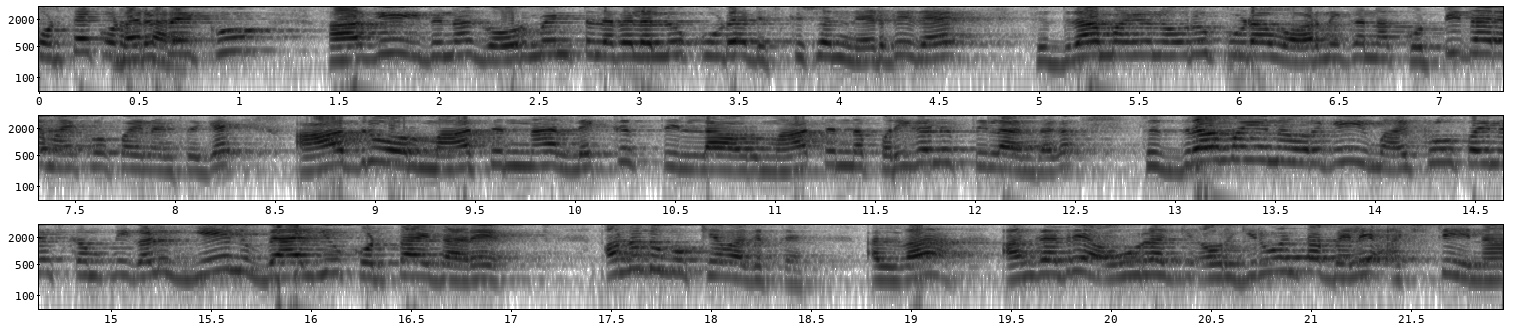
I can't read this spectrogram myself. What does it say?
ಕೊಡ್ಸೇ ಕೊಡ್ತಾರೆ. ಬರಬೇಕು. ಹಾಗೆ ಇದನ್ನ ಗೌರ್ಮೆಂಟ್ ಲೆವೆಲಲ್ಲೂ ಕೂಡ ಡಿಸ್ಕಷನ್ ನಡೆದಿದೆ. ಸಿದ್ದರಾಮಯ್ಯನವರು ಕೂಡ ವಾರ್ನಿಂಗ್ ಅನ್ನ ಕೊಟ್ಟಿದ್ದಾರೆ ಮೈಕ್ರೋ ಫೈನಾನ್ಸ್ಗೆ ಆದ್ರೂ ಅವ್ರ ಮಾತನ್ನ ಲೆಕ್ಕಿಸ್ತಿಲ್ಲ, ಅವ್ರ ಮಾತನ್ನ ಪರಿಗಣಿಸ್ತಿಲ್ಲ ಅಂದಾಗ ಸಿದ್ದರಾಮಯ್ಯನವರಿಗೆ ಈ ಮೈಕ್ರೋ ಫೈನಾನ್ಸ್ ಕಂಪ್ನಿಗಳು ಏನು ವ್ಯಾಲ್ಯೂ ಕೊಡ್ತಾ ಇದ್ದಾರೆ ಅನ್ನೋದು ಮುಖ್ಯವಾಗುತ್ತೆ. ಅಲ್ವಾ? ಹಂಗಾದ್ರೆ ಅವ್ರ ಅವ್ರಿಗಿರುವಂತ ಬೆಲೆ ಅಷ್ಟೇನಾ?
